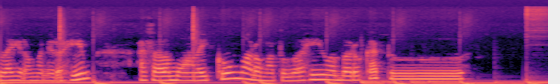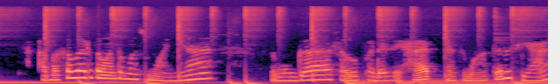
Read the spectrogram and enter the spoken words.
Bismillahirrahmanirrahim. Assalamualaikum warahmatullahi wabarakatuh. Apa kabar teman-teman semuanya? Semoga selalu pada sehat dan semangat terus ya.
